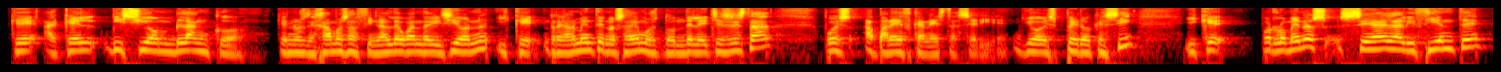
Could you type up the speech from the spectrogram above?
que aquel visión blanco que nos dejamos al final de WandaVision y que realmente no sabemos dónde leches está, pues aparezca en esta serie. Yo espero que sí y que por lo menos sea el aliciente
